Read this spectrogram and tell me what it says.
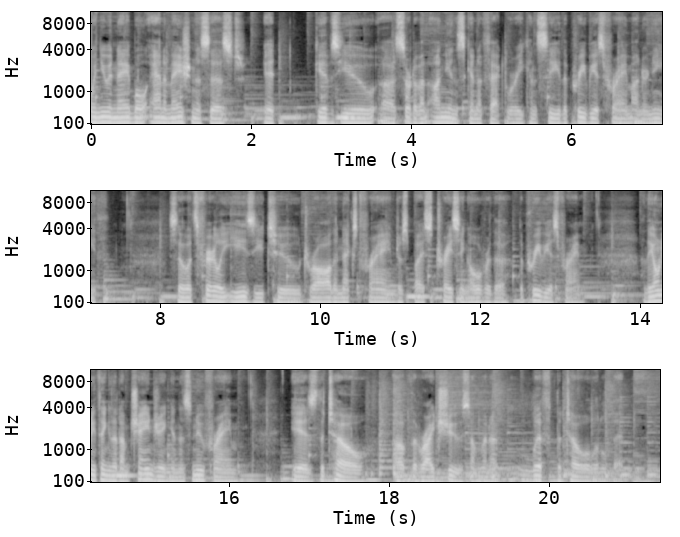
When you enable Animation Assist, it gives you a, sort of an onion skin effect where you can see the previous frame underneath. So it's fairly easy to draw the next frame just by tracing over the, the previous frame. The only thing that I'm changing in this new frame is the toe of the right shoe, so I'm going to lift the toe a little bit.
